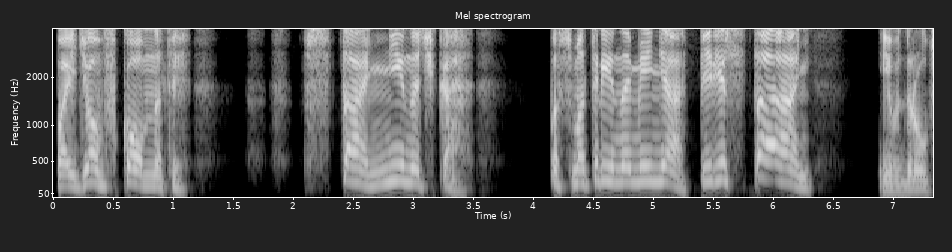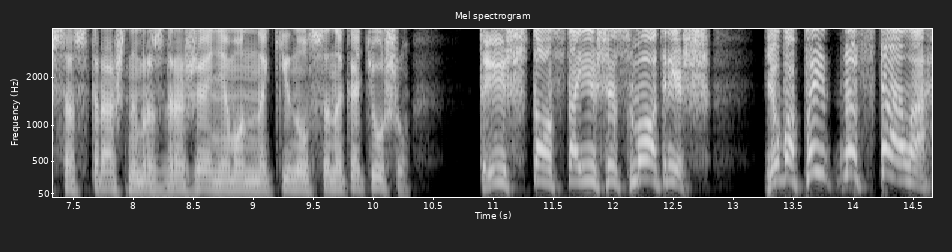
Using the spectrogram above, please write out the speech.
пойдем в комнаты! Встань, Ниночка! Посмотри на меня! Перестань!» И вдруг со страшным раздражением он накинулся на Катюшу. «Ты что стоишь и смотришь? Любопытно стало!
